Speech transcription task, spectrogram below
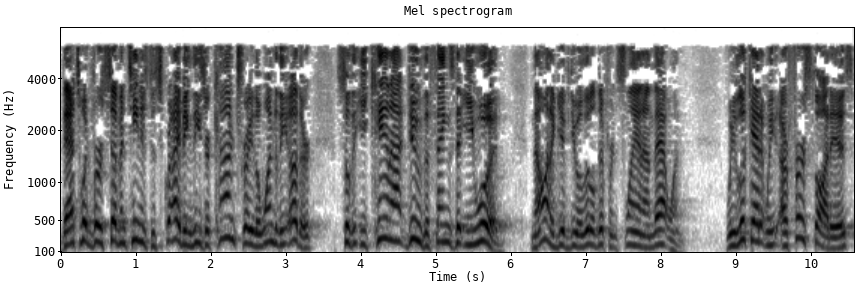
That's what verse 17 is describing. These are contrary the one to the other, so that ye cannot do the things that ye would. Now I want to give you a little different slant on that one. We look at it, we, our first thought is,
